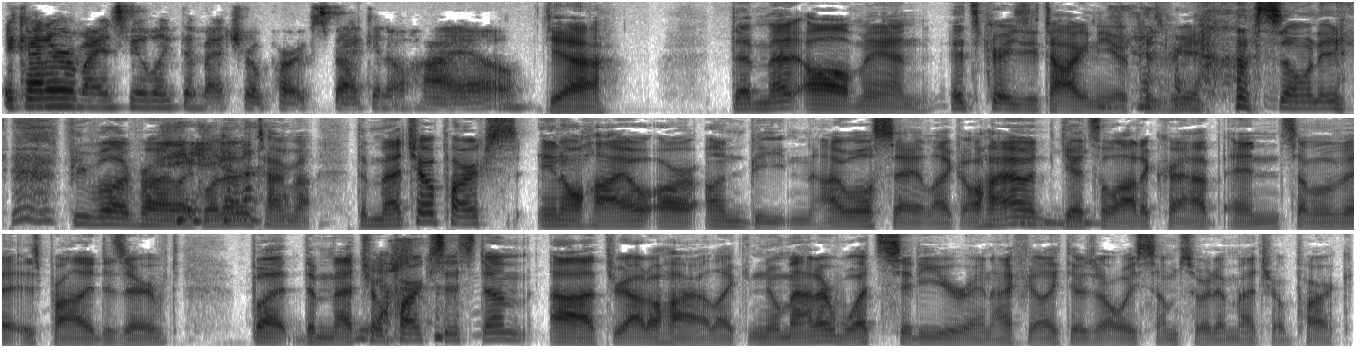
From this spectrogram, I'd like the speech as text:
it kind of reminds me of like the metro parks back in Ohio. Yeah. The Met, oh man, it's crazy talking to you because we have so many people are probably like, what are they talking about? The metro parks in Ohio are unbeaten. I will say, like Ohio gets a lot of crap, and some of it is probably deserved. But the metro yeah. park system uh, throughout Ohio, like no matter what city you're in, I feel like there's always some sort of metro park.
